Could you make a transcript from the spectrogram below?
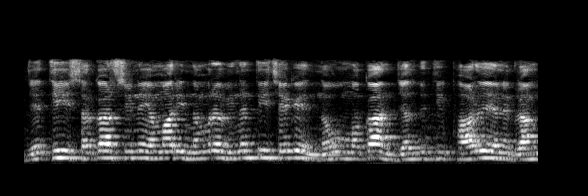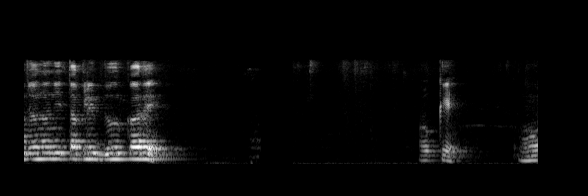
જેથી સરકારશ્રીને અમારી નમ્ર વિનંતી છે કે નવું મકાન જલ્દીથી ફાળવે અને ગ્રામજનોની તકલીફ દૂર કરે. ઓકે. હું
